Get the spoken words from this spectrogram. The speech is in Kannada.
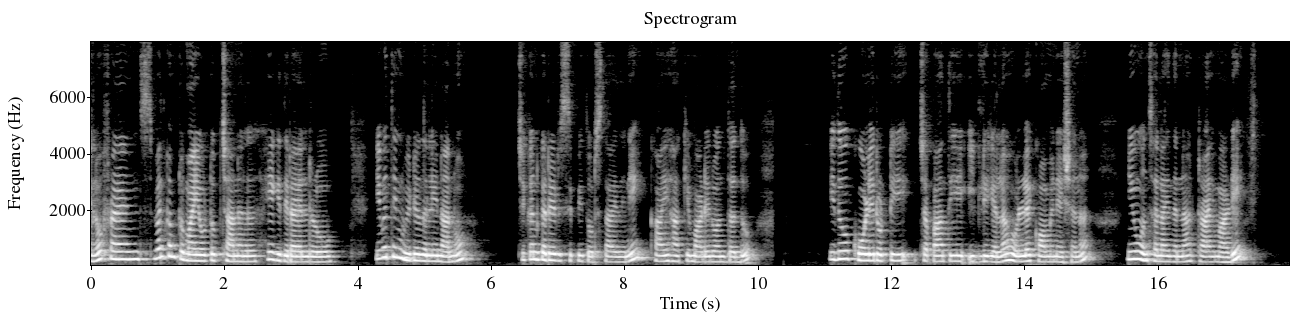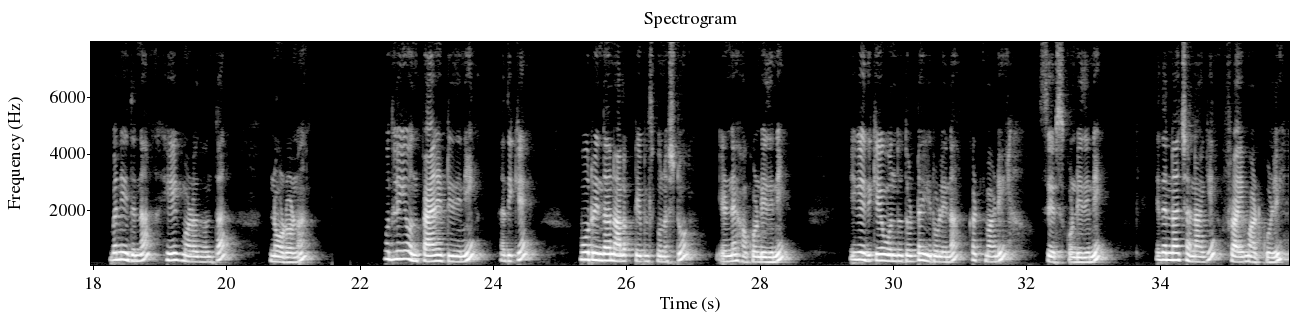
Hello friends welcome to my YouTube channel ಹೇಗಿದ್ದೀರಾ ಎಲ್ಲರೂ ಇವತ್ತಿನ ವಿಡಿಯೋದಲ್ಲಿ ನಾನು ಚಿಕನ್ ಕರಿ ರೆಸಿಪಿ ತೋರಿಸ್ತಾ ಇದ್ದೀನಿ. ಕಾಯಿ ಹಾಕಿ ಮಾಡಿರುವಂಥದ್ದು. ಇದು ಕೋಳಿ ರೊಟ್ಟಿ, ಚಪಾತಿ, ಇಡ್ಲಿಗೆಲ್ಲ ಒಳ್ಳೆ ಕಾಂಬಿನೇಷನ್ ನೀವು ಒಂದು ಸಲ ಇದನ್ನು ಟ್ರೈ ಮಾಡಿ. ಬನ್ನಿ ಇದನ್ನು ಹೇಗೆ ಮಾಡೋದು ಅಂತ ನೋಡೋಣ. ಮೊದಲಿಗೆ ಒಂದು ಪ್ಯಾನ್ ಇಟ್ಟಿದ್ದೀನಿ. ಅದಕ್ಕೆ ಮೂರರಿಂದ ನಾಲ್ಕು ಟೇಬಲ್ ಸ್ಪೂನಷ್ಟು ಎಣ್ಣೆ ಹಾಕ್ಕೊಂಡಿದ್ದೀನಿ ಈಗ ಇದಕ್ಕೆ ಒಂದು ದೊಡ್ಡ ಈರುಳ್ಳಿನ ಕಟ್ ಮಾಡಿ ಸೇರಿಸ್ಕೊಂಡಿದ್ದೀನಿ. ಇದನ್ನು ಚೆನ್ನಾಗಿ ಫ್ರೈ ಮಾಡ್ಕೊಳ್ಳಿ.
